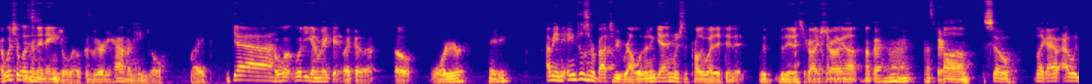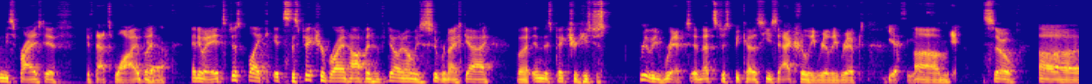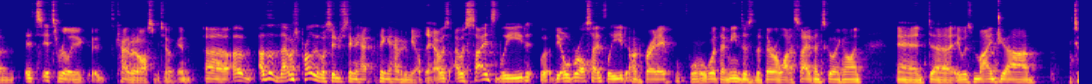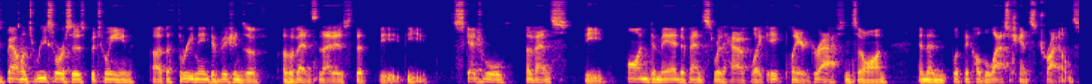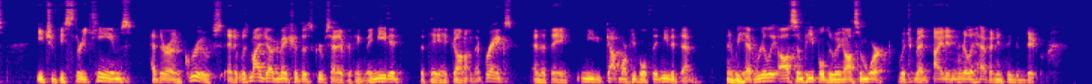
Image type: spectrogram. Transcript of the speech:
I wish it wasn't an angel though, because we already have an angel. Like, Yeah, but what, what are you gonna make it? Like a a warrior, maybe? I mean, angels are about to be relevant again, which is probably why they did it with with Innistrad coming up. Okay, all right, that's fair. Um, so like I, I wouldn't be surprised if if that's why. But yeah, anyway, it's just like it's this picture of Brian Hoffman, who if you don't know him, he's a super nice guy. But in this picture, he's just really ripped, and that's just because he's actually really ripped. yes, he is. Um, Yeah. so um, it's it's really it's kind of an awesome token. Uh, uh, other than that was probably the most interesting thing that happened to me all day. I was I was sides lead, the overall sides lead on Friday. For, for what that means is that there are a lot of side events going on, and uh, it was my job to balance resources between uh, the three main divisions of, of events, and that is that the the scheduled events, the on demand events where they have like eight player drafts and so on, and then what they call the last chance trials. Each of these three teams had their own groups, and it was my job to make sure those groups had everything they needed, that they had gone on their breaks, and that they need, got more people if they needed them. And we had really awesome people doing awesome work, which meant I didn't really have anything to do,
